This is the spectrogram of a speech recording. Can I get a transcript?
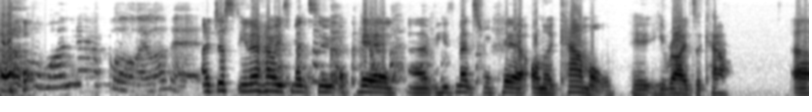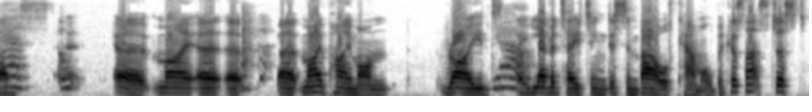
Oh, wonderful! I love it. I just, you know how he's meant to appear. Um, he's meant to appear on a camel. He, he rides a camel. Um, yes. Oh, uh, my uh, uh, uh, my Paimon rides Yeah. a levitating disemboweled camel because that's just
